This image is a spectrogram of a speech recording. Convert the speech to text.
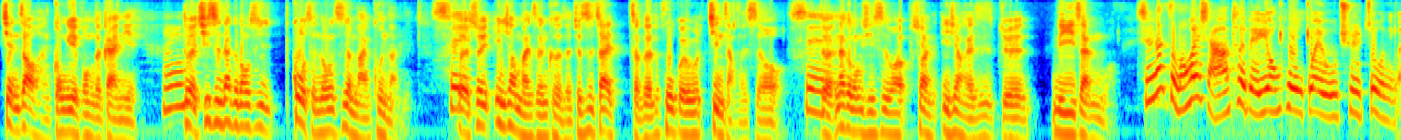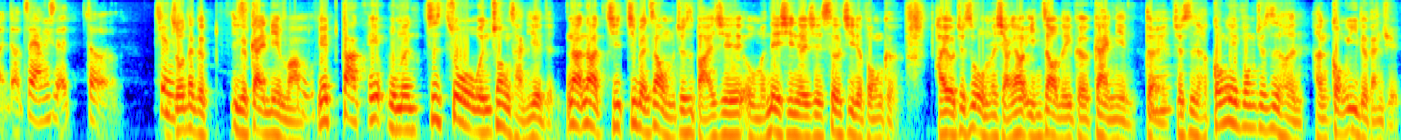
建造很工业风的概念，嗯，对，其实那个东西过程中是蛮困难的。是对，所以印象蛮深刻的，就是在整个货柜进场的时候，是对那个东西是算印象还是觉得历历在目啊？其实那怎么会想要特别用货柜屋去做你们的这样子的建筑？你说那个一个概念吗？因为大，因为我们是做文创产业的，那那基基本上我们就是把一些我们内心的一些设计的风格，还有就是我们想要营造的一个概念，对，嗯、就是工业风，就是很很工艺的感觉，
